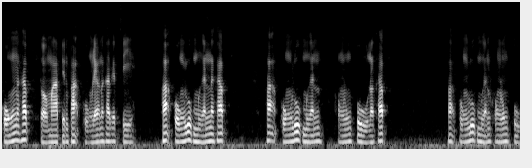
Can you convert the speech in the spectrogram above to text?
ผงนะครับ ต่อมาเป็นพระผงแล้วนะครับ FC พระผงรูปเหมือนนะครับ พระผงรูปเหมือนของหลวงปู่นะครับ พระผงรูปเหมือนของหลวงปู่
